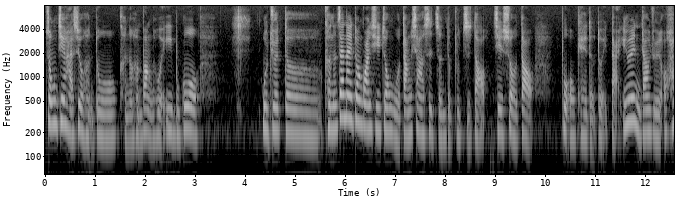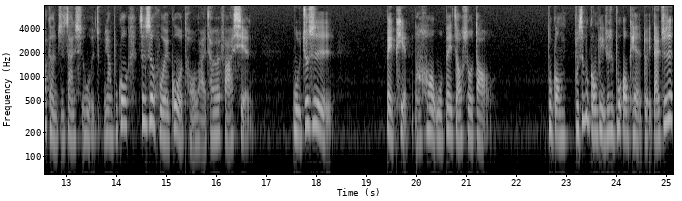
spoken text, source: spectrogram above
中间还是有很多可能很棒的回忆，不过我觉得可能在那一段关系中，我当下是真的不知道接受到不 OK 的对待，因为你当时觉得哦，他可能只是暂时或者怎么样，不过这是回过头来才会发现，我就是被骗，然后我被遭受到不公，不是不公平，就是不 OK 的对待，就是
